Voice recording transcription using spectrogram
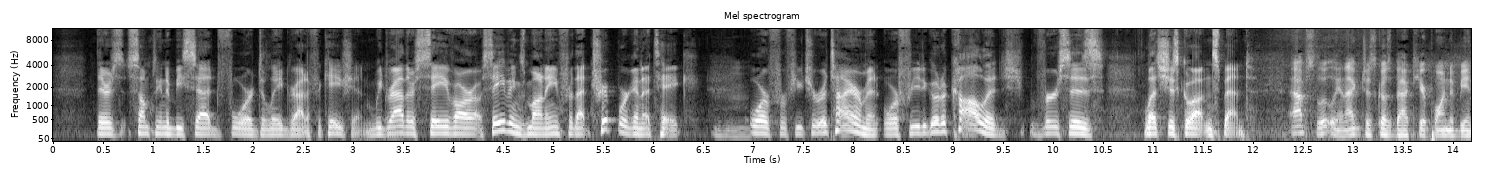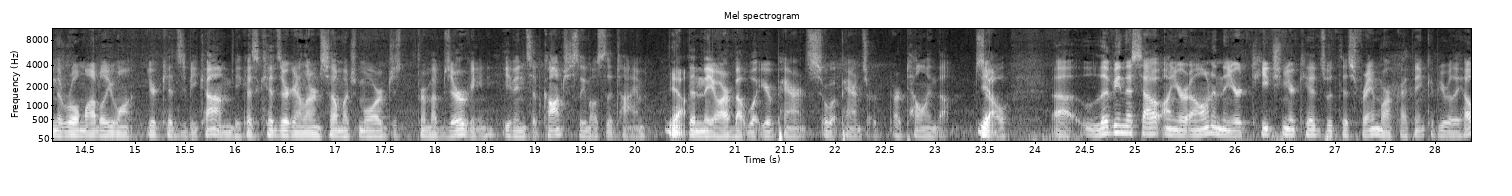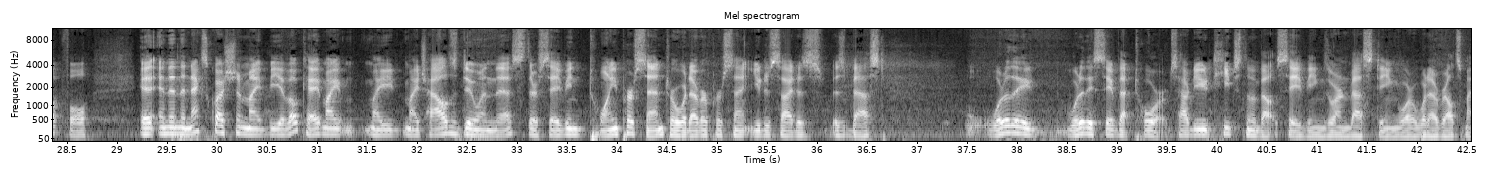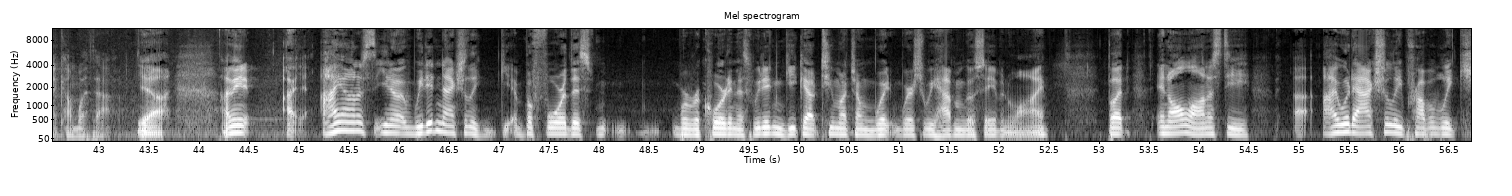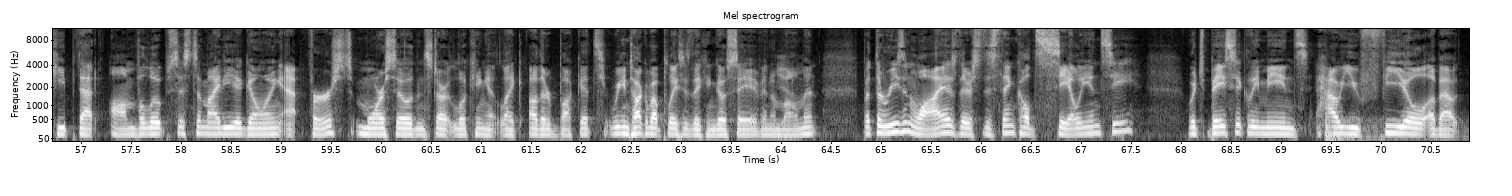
there's something to be said for delayed gratification. We'd rather save our savings money for that trip we're going to take or for future retirement or for you to go to college versus let's just go out and spend. Absolutely, and that just goes back to your point of being the role model you want your kids to become, because kids are going to learn so much more just from observing, even subconsciously most of the time, Yeah. than they are about what your parents or what parents are, are telling them. So, uh, living this out on your own, and then you're teaching your kids with this framework, I think could be really helpful. And, then the next question might be of okay, my my my child's doing this, they're saving twenty percent or whatever percent you decide is is best what do they what do they save that towards? How do you teach them about savings or investing or whatever else might come with that? Yeah. I mean, I, I honestly, you know, we didn't actually, before this, we're recording this, we didn't geek out too much on wh- where should we have them go save and why. But in all honesty, uh, I would actually probably keep that envelope system idea going at first, more so than start looking at like other buckets. We can talk about places they can go save in a Yeah. moment. But the reason why is there's this thing called saliency, which basically means how you feel about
